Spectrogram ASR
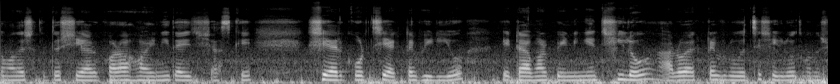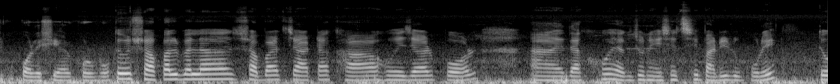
তোমাদের সাথে তো শেয়ার করা হয়নি, তাই আজকে শেয়ার করছি একটা ভিডিও এটা আমার পেন্ডিংয়ে ছিল, আরও একটা রয়েছে, সেগুলো তোমাদের সঙ্গে পরে শেয়ার করব। তো সকালবেলা সবার চাটা খাওয়া হয়ে যাওয়ার পর দেখো একজন এসেছে বাড়ির উপরে। তো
